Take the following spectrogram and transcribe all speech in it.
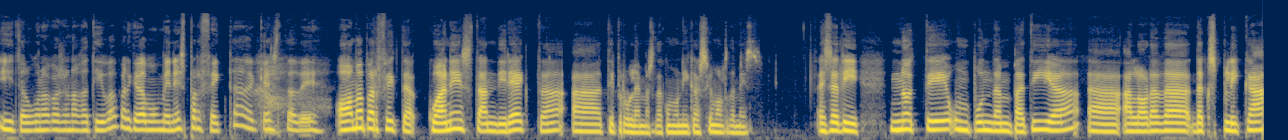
I té alguna cosa negativa? Perquè de moment és perfecta, aquesta D. Home, perfecte. Quan és tan directe, eh, té problemes de comunicació amb els altres. És a dir, no té un punt d'empatia eh, a l'hora d'explicar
